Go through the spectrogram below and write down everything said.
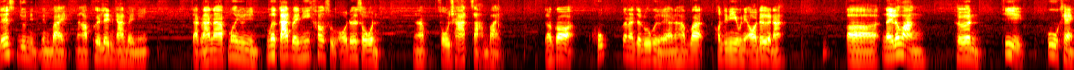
less unit หนึ่งใบนะครับ เพื่อเล่นการ์ดใบนี้ จากนั้นนะครับเมื่อยูนิตเมื่อการ์ดใบนี้เข้าสู่ออเดอร์โซนนะครับโซชาร์จ3ใบ แล้วก็คุกก็น่าจะรู้กันอยู่แล้วนะครับว่าคอนติเนียในออเดอร์นะในระหว่างเทิร์นที่คู่แข่ง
